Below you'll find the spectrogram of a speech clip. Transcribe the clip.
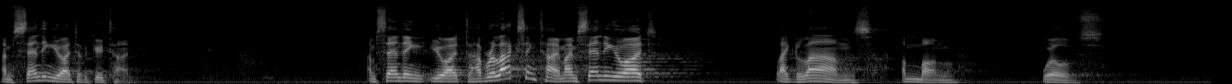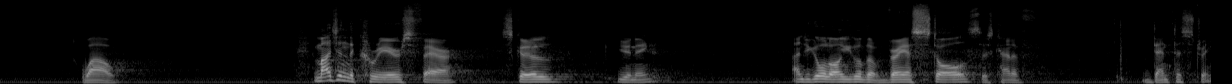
I'm sending you out to have a good time. I'm sending you out to have relaxing time. I'm sending you out like lambs among wolves. Wow. Imagine the careers fair, school, uni, and you go along, you go to the various stalls. There's kind of dentistry,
